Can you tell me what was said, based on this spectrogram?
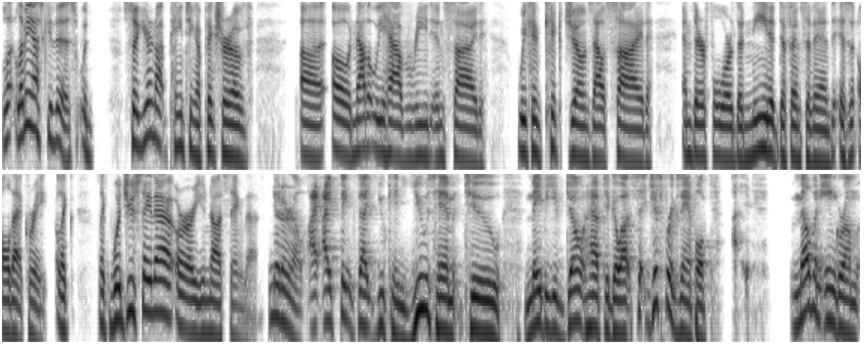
Let, let me ask you this: Would so you're not painting a picture of, uh, oh, now that we have Reed inside, we can kick Jones outside, and therefore the need at defensive end isn't all that great. Like, like, would you say that, or are you not saying that? No, no, no. I, I think that you can use him to maybe you don't have to go out. Just for example, I- Melvin Ingram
